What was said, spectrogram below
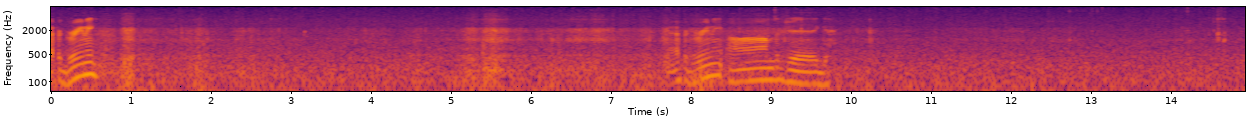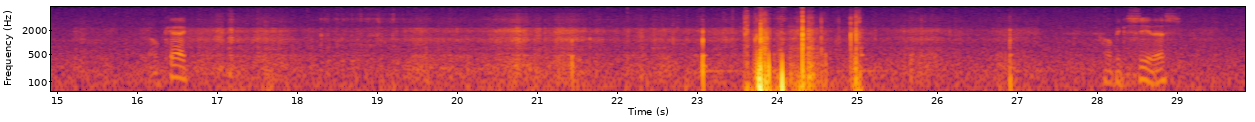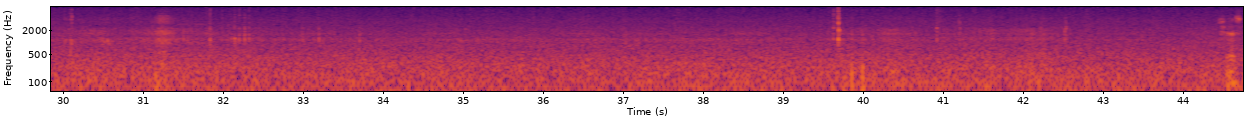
Half a greenie. Half a greenie on the jig. Okay. Hope you can see this.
